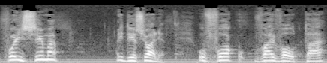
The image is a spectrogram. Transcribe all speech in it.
Foi em cima e disse: olha, o foco vai voltar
